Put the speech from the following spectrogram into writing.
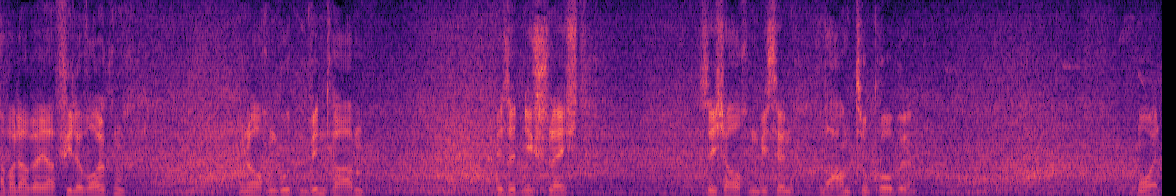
Aber da wir ja viele Wolken und auch einen guten Wind haben, ist es nicht schlecht, sich auch ein bisschen warm zu kurbeln. Moin.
